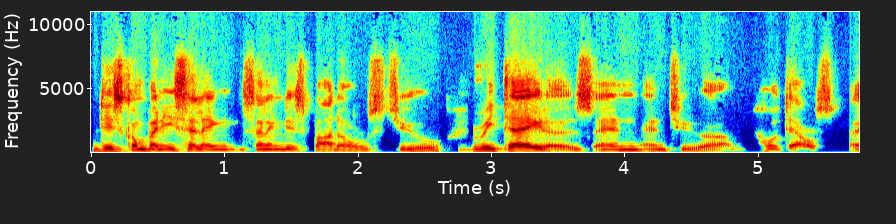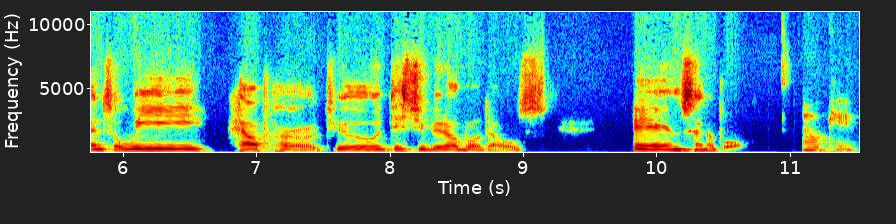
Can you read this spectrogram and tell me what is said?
this company selling selling these bottles to retailers and, and to um, hotels. And so we help her to distribute our bottles in Singapore. Okay.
